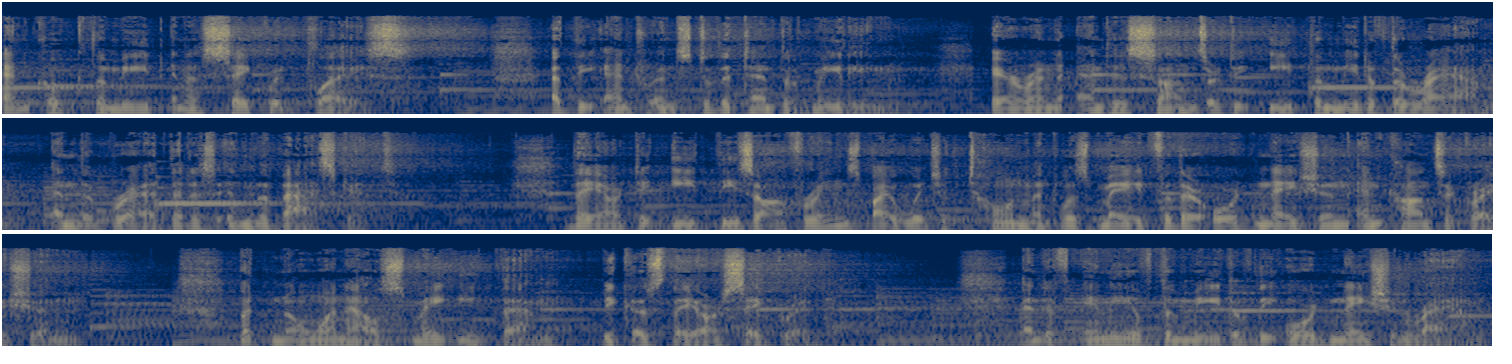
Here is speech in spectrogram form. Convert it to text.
and cook the meat in a sacred place. At the entrance to the tent of meeting, Aaron and his sons are to eat the meat of the ram and the bread that is in the basket. They are to eat these offerings by which atonement was made for their ordination and consecration. But no one else may eat them, because they are sacred. And if any of the meat of the ordination ram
